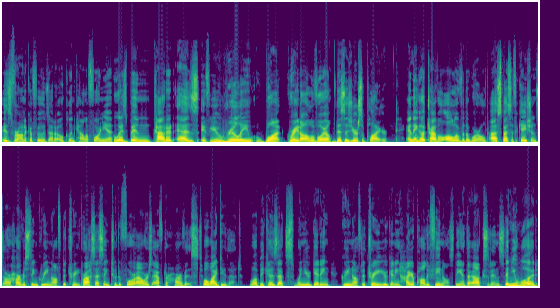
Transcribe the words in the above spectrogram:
is Veronica Foods out of Oakland, California, who has been touted as if you really want great olive oil, this is your supplier. And they go travel all over the world. Uh, specifications are harvesting green off the tree, processing two to four hours after harvest. Well, why do that? Well, because that's when you're getting green off the tree, you're getting higher polyphenols, the antioxidants, than you would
